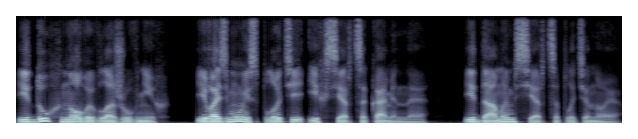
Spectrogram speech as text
и дух новый вложу в них, и возьму из плоти их сердце каменное, и дам им сердце плотяное.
